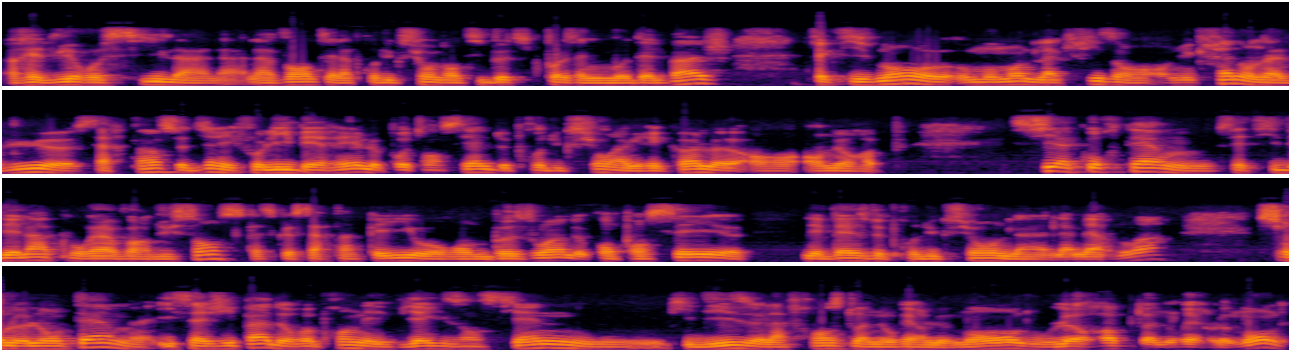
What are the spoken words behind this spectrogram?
réduire aussi la, vente et la production d'antibiotiques pour les animaux d'élevage. Effectivement, au, moment de la crise en, Ukraine, on a vu euh, certains se dire il faut libérer le potentiel de production agricole en, en Europe. Si à court terme, cette idée-là pourrait avoir du sens, parce que certains pays auront besoin de compenser euh, les baisses de production de la, de la, mer Noire. Sur le long terme, il ne s'agit pas de reprendre les vieilles anciennes qui disent la France doit nourrir le monde ou l'Europe doit nourrir le monde.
